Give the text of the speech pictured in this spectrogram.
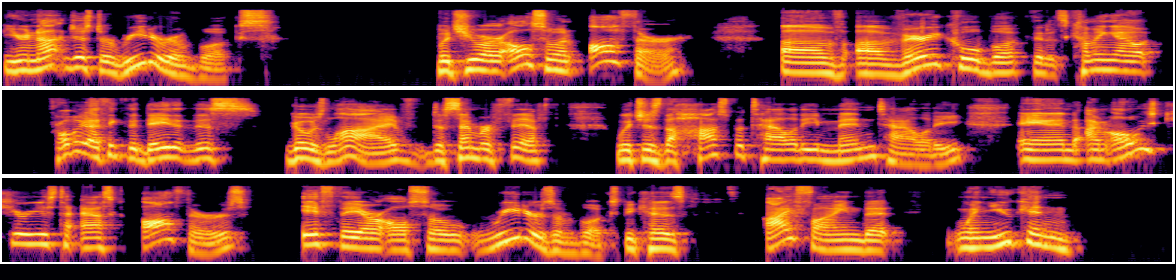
you're not just a reader of books, but you are also an author of a very cool book that it's coming out probably, I think, the day that this goes live, December 5th, which is the hospitality mentality. And I'm always curious to ask authors if they are also readers of books because I find that when you can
